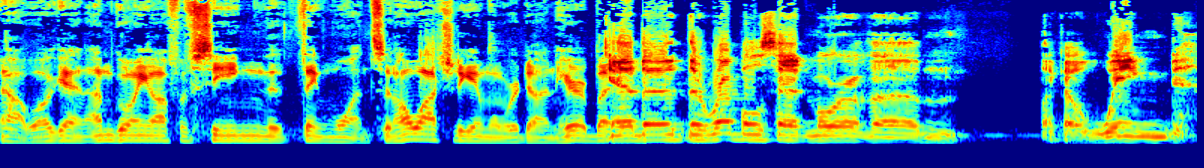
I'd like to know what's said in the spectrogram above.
Oh well, again, I'm going off of seeing the thing once, and I'll watch it again when we're done here. But Yeah, the the rebels had more of a um, like a winged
